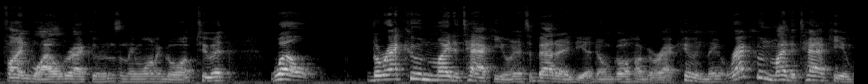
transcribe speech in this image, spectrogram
find wild raccoons and they want to go up to it. Well, the raccoon might attack you, and it's a bad idea. Don't go hug a raccoon. The raccoon might attack you,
